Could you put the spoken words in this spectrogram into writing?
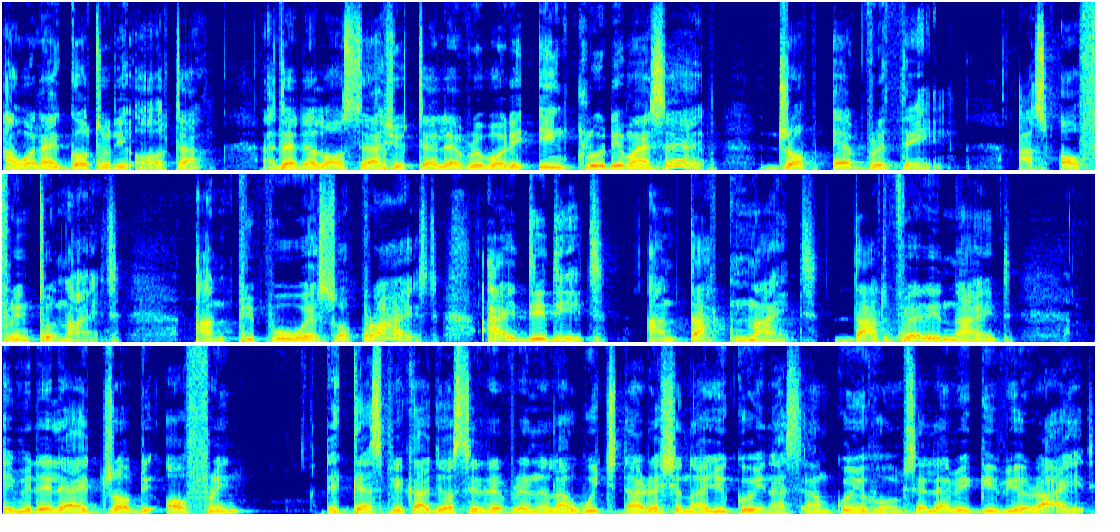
and when I got to the altar, I said, The Lord said I should tell everybody, including myself, drop everything as offering tonight. And people were surprised. I did it, and that night, that very night, immediately I dropped the offering. The guest speaker just said, Reverend Ella, which direction are you going? I said, I'm going home. He said, Let me give you a ride.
